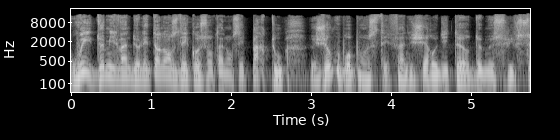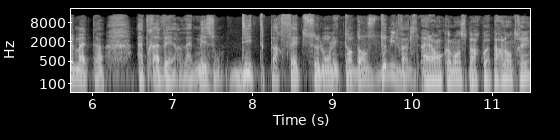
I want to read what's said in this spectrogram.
Oui, 2022, les tendances déco sont annoncées partout. Je vous propose, Stéphane et chers auditeurs, de me suivre ce matin à travers la maison dite parfaite selon les tendances 2022. Alors on commence par quoi? Par l'entrée?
